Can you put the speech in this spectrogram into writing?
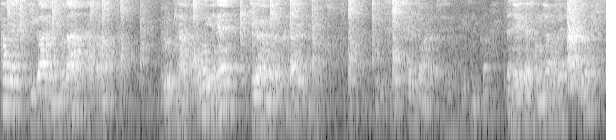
판매식 d가 0보다 작거나 같다. 이렇게 하고 얘는 d가 0보다 크다 이렇게 하는 거죠. 이두개 차이점 알아두세요. 알겠습니까? 일단 여기까지 정리 한번 해주고요.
